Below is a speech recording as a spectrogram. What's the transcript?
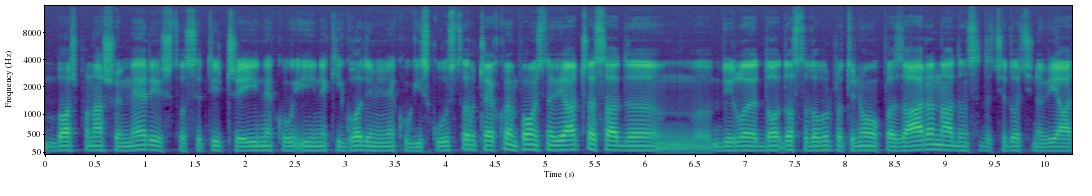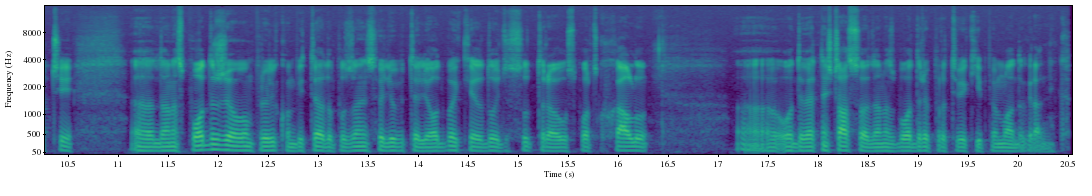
baš po našoj meri što se tiče i, neko, i nekih godina i nekog iskustva. Očekujem pomoć navijača, sad bilo je do, dosta dobro protiv Novog pazara, nadam se da će doći navijači da nas podrže. Ovom prilikom bih teo da pozovem sve ljubitelje odbojke da dođu sutra u sportsku halu od 19 časova da nas bodre protiv ekipe mladog radnika.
